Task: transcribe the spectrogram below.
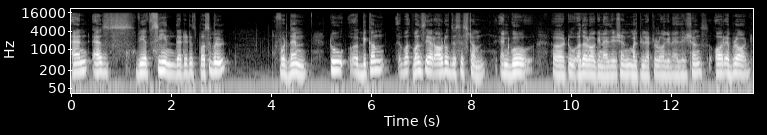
And as we have seen that it is possible for them to uh, become once they are out of the system and go uh, to other organizations, multilateral organizations or abroad,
